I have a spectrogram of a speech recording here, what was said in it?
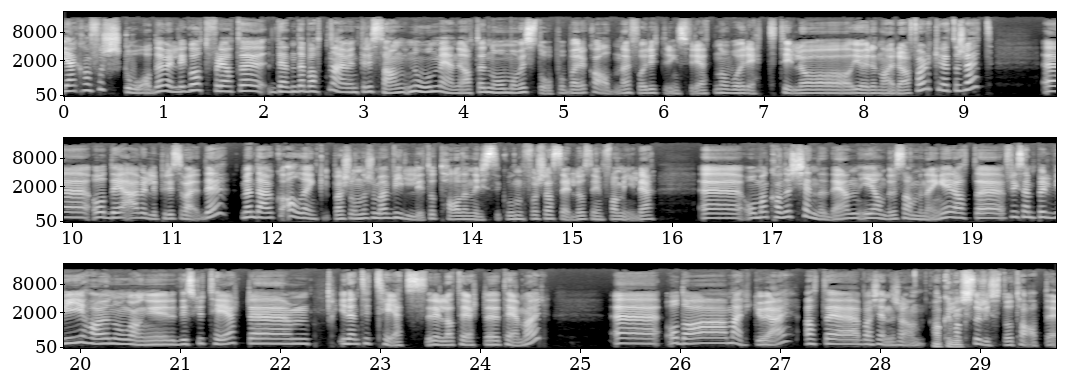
jeg kan forstå det veldig godt, fordi at den debatten er jo interessant. Noen mener jo at nå må vi stå på barrikadene for ytringsfriheten og vår rett til å gjøre narr av folk, rett og slett. Eh, og det er veldig prisverdig, men det er jo ikke alle enkeltpersoner som er villige til å ta den risikoen for seg selv og sin familie. Eh, og man kan jo kjenne det igjen i andre sammenhenger. at eh, For eksempel, vi har jo noen ganger diskutert eh, identitetsrelaterte temaer. Eh, og da merker jo jeg at jeg bare kjenner sånn Har ikke Har ikke så lyst til å ta opp det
